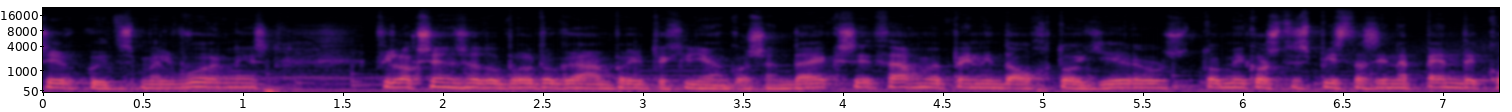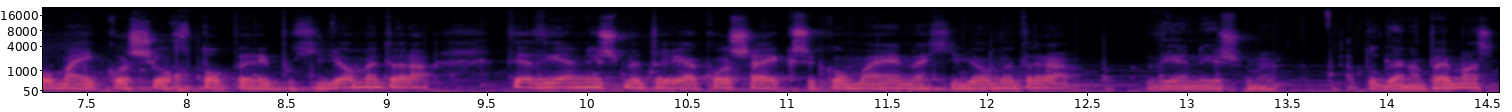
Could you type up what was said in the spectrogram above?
Circuit της Μελβούρνης. Φιλοξένησε τον πρώτο Grand Prix το 1926. Θα έχουμε 58 γύρους. Το μήκος της πίστας είναι 5,28 περίπου χιλιόμετρα. Θα διανύσουμε 306,1 χιλιόμετρα. Διανύσουμε από τον καναπέ μας.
